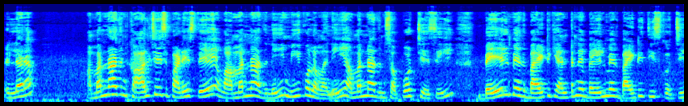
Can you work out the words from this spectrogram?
వెళ్ళారా? అమర్నాథ్ని కాల్ చేసి పడేస్తే అమర్నాథ్ని మీ కులమని అమర్నాథ్ని సపోర్ట్ చేసి బెయిల్ మీద బయటికి వెంటనే బెయిల్ మీద బయటికి తీసుకొచ్చి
